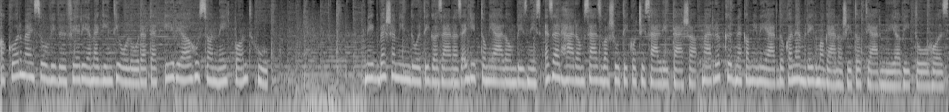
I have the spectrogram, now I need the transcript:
A kormány szóvivő férje megint jól óra tett, írja a 24.hu. Még be sem indult igazán az egyiptomi álombiznisz, 1300 vasúti kocsi szállítása, már röpködnek a milliárdok a nemrég magánosított járműjavítóhoz.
